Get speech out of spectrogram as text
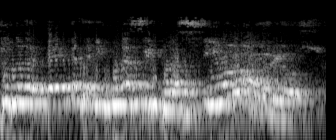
Tú no dependes de ninguna situación. Dios.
